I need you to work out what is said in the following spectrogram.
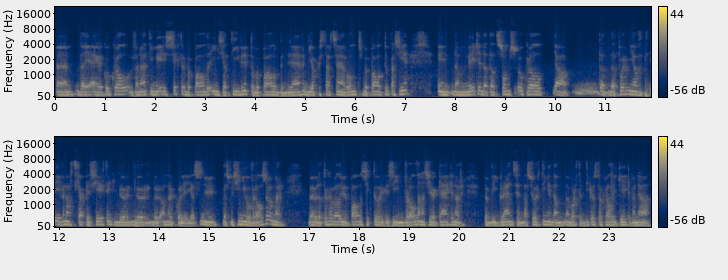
uh, dat je eigenlijk ook wel vanuit die medische sector bepaalde initiatieven hebt of bepaalde bedrijven die opgestart zijn rond bepaalde toepassingen. En dan merk je dat dat soms ook wel, ja, dat, dat wordt niet altijd even hard geapprecieerd, denk ik, door, door, door andere collega's. Nu, dat is misschien niet overal zo, maar we hebben dat toch wel in bepaalde sectoren gezien. Vooral dan als je gaat kijken naar public grants en dat soort dingen, dan, dan wordt er dikwijls toch wel gekeken van ja,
